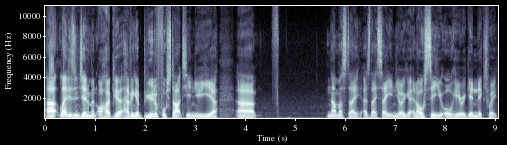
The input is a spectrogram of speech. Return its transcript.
Uh, ladies and gentlemen, I hope you're having a beautiful start to your new year. Uh, namaste, as they say in yoga, and I'll see you all here again next week.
